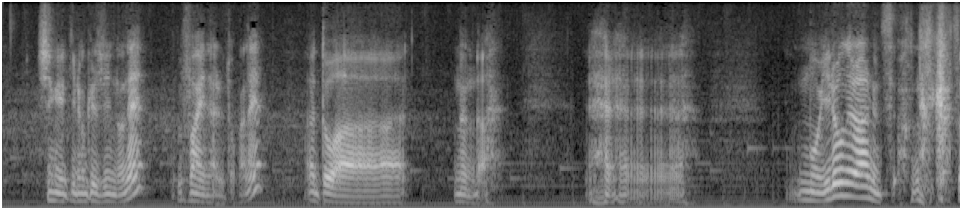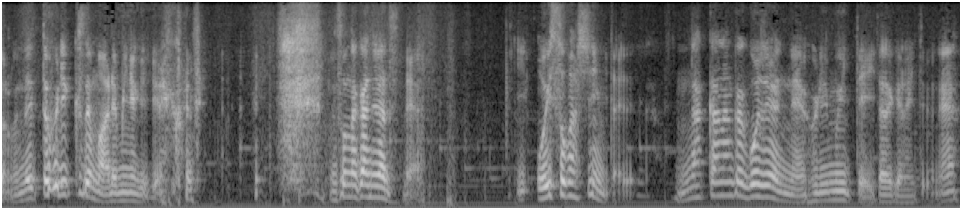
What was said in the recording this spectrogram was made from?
「進撃の巨人」のねファイナルとかねあとはなんだえーもういろいろあるんですよ。なんかそのネットフリックスでもあれ見なきゃいけない。これ そんな感じなんですね。お忙しいみたいで。なかなかゴジラにね、振り向いていただけないというね。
